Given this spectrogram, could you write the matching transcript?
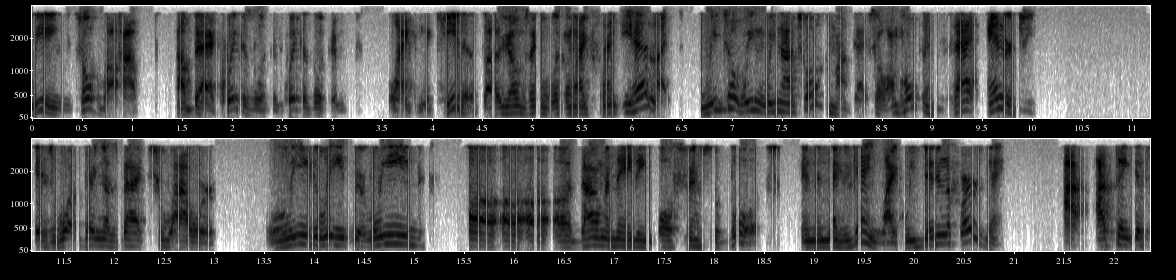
we we talk about how how bad Quick is looking. Quick is looking like Nikita, uh, you know what I'm saying, looking like Frankie Headlights. We told we we not talking about that. So I'm hoping that energy is what bring us back to our lead lead lead uh, uh, uh, uh, dominating offensive boards in the next game, like we did in the first game. I, I think it's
